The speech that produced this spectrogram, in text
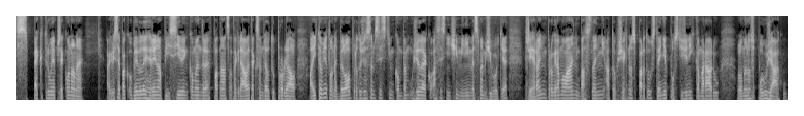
spektrum je překonané. A když se pak objevily hry na PC, Wing Commander, F15 a tak dále, tak jsem Deltu prodal. Ale to mě to nebylo, protože jsem si s tím kompem užil jako asi s ničím jiným ve svém životě. Při hraní, programování, baslení a to všechno s partou stejně postižených kamarádů, lomeno spolužáků.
